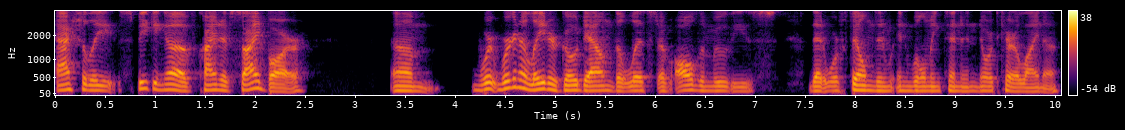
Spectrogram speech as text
actually, speaking of kind of sidebar, um, we're we're gonna later go down the list of all the movies that were filmed in, in Wilmington in North Carolina.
